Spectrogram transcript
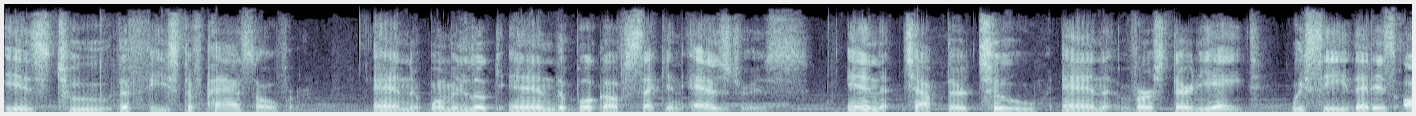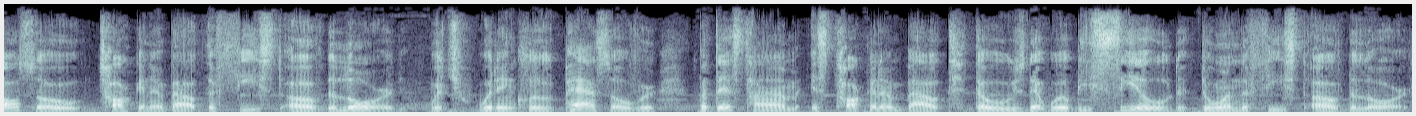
is to the feast of Passover. And when we look in the book of Second Esdras, in chapter 2 and verse 38, we see that it's also talking about the feast of the Lord, which would include Passover, but this time it's talking about those that will be sealed during the feast of the Lord.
